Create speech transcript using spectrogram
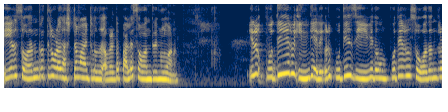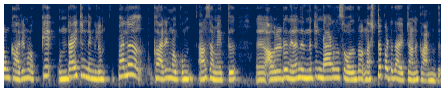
ഈ ഒരു സ്വാതന്ത്ര്യത്തിലൂടെ നഷ്ടമായിട്ടുള്ളത് അവരുടെ പല സ്വാതന്ത്ര്യങ്ങളുമാണ്. ഒരു പുതിയൊരു ഇന്ത്യയിൽ ഒരു പുതിയ ജീവിതവും പുതിയൊരു സ്വാതന്ത്ര്യവും കാര്യങ്ങളൊക്കെ ഉണ്ടായിട്ടുണ്ടെങ്കിലും പല കാര്യങ്ങൾക്കും ആ സമയത്ത് അവരുടെ നിലനിന്നിട്ടുണ്ടായിരുന്ന സ്വാതന്ത്ര്യം നഷ്ടപ്പെട്ടതായിട്ടാണ് കാണുന്നത്.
